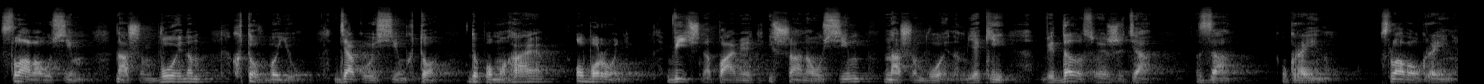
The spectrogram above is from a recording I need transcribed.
Слава усім нашим воїнам, хто в бою. Дякую всім, хто допомагає обороні. Вічна пам'ять і шана усім нашим воїнам, які віддали своє життя за Україну. Слава Україні!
